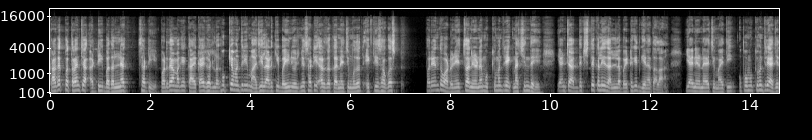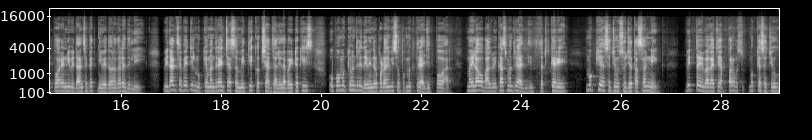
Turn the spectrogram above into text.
कागदपत्रांच्या अटी बदलण्यासाठी पडद्यामागे काय काय घडलं? मुख्यमंत्री माझी लाडकी बहीण योजनेसाठी अर्ज करण्याची मुदत एकतीस ऑगस्ट पर्यंत वाढवण्याचा निर्णय मुख्यमंत्री एकनाथ शिंदे यांच्या अध्यक्षतेखाली झालेल्या बैठकीत घेण्यात आला. या निर्णयाची माहिती उपमुख्यमंत्री अजित पवार यांनी विधानसभेत निवेदनाद्वारे दिली. विधानसभेतील मुख्यमंत्र्यांच्या समिती कक्षात झालेल्या बैठकीस उपमुख्यमंत्री देवेंद्र फडणवीस उपमुख्यमंत्री अजित पवार महिला व बालविकास मंत्री अजित तटकरे मुख्य सचिव सुजाता सन्निक वित्त विभागाचे अप्पर मुख्य सचिव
